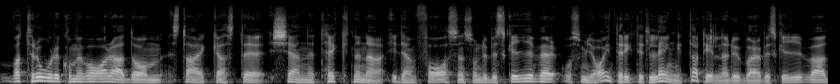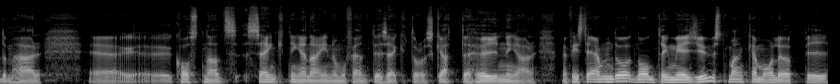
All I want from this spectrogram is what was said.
vad tror du kommer vara de starkaste kännetecknena i den fasen som du beskriver och som jag inte riktigt längtar till när du börjar beskriva de här eh, kostnadssänkningarna inom offentlig sektor och skattehöjningar. Men finns det ändå någonting mer ljust man kan måla upp i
